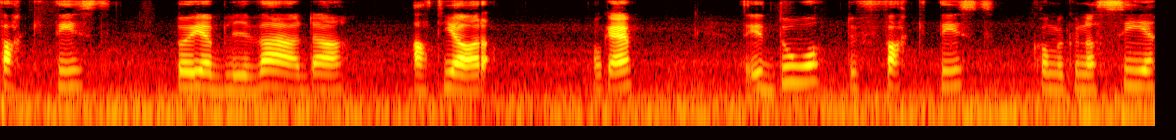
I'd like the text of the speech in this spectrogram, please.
faktiskt börjar bli värda att göra. Okej? Okay? Det är då du faktiskt kommer kunna se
